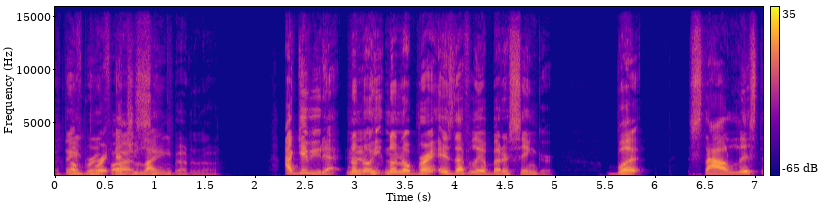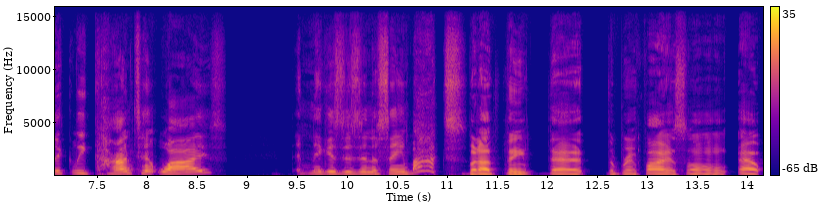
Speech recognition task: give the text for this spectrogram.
I think Of Brent Brent that you like. sing better though. I give you that. No, no, he, no, no. Brent is definitely a better singer, but stylistically, content wise, niggas is in the same box. But I think that the Brent Faiyaz song al-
